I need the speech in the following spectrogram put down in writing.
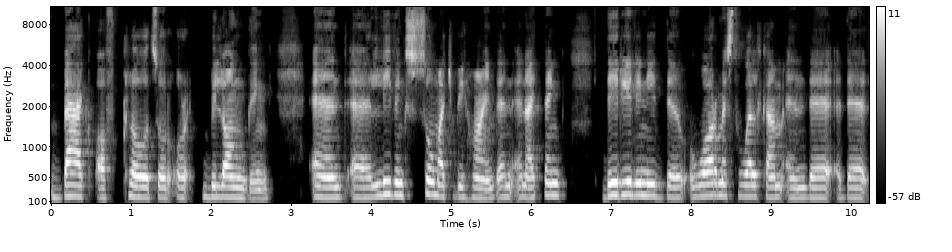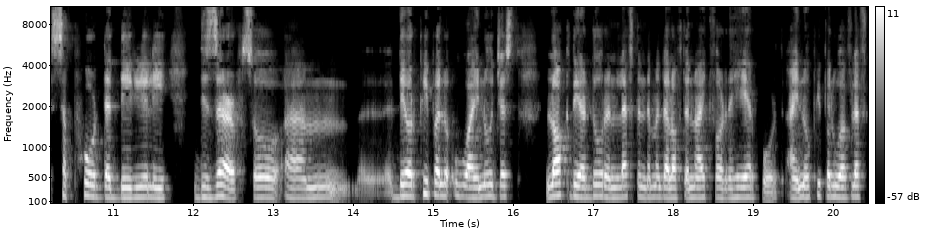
bag of clothes or, or belonging and uh, leaving so much behind. And, and I think they really need the warmest welcome and the, the support that they really deserve. So um, there are people who I know just locked their door and left in the middle of the night for the airport. I know people who have left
